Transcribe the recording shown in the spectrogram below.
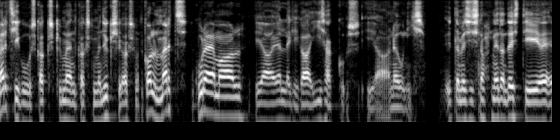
märtsikuus kakskümmend, kakskümmend üks ja kakskümmend kolm märts Kuremaal ja jällegi ka Iisakus ja Nõunis ütleme siis noh, need on tõesti eh,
